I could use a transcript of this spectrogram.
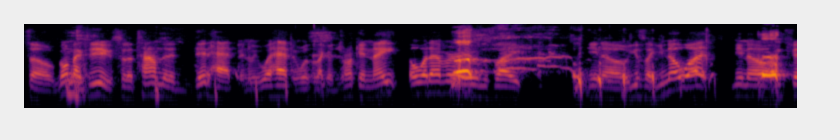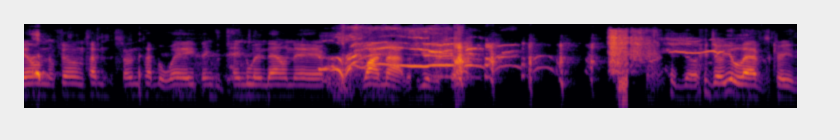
So going back to you, so the time that it did happen, I mean, what happened was it like a drunken night or whatever. It was like, you know, he was like, you know what, you know, I'm feeling, I'm feeling type, certain type of way. Things are tingling down there. Why not? Let's give it a shot. Joe, Joe, your laugh is crazy.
